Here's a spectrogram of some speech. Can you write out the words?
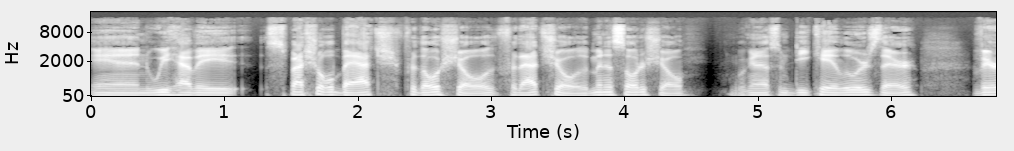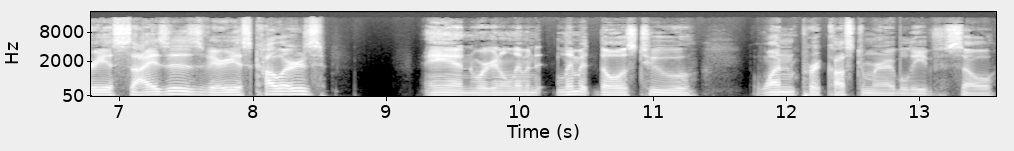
and we have a special batch for those shows, for that show, the Minnesota show. We're going to have some DK lures there, various sizes, various colors and we're going to limit limit those to one per customer, I believe. So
